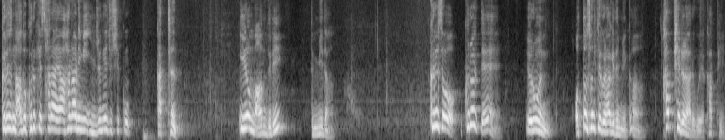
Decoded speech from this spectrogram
그래서 나도 그렇게 살아야 하나님이 인정해 주실 것 같은 이런 마음들이 듭니다. 그래서 그럴 때 여러분 어떤 선택을 하게 됩니까? 카피를 하려고 해요. 카피.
